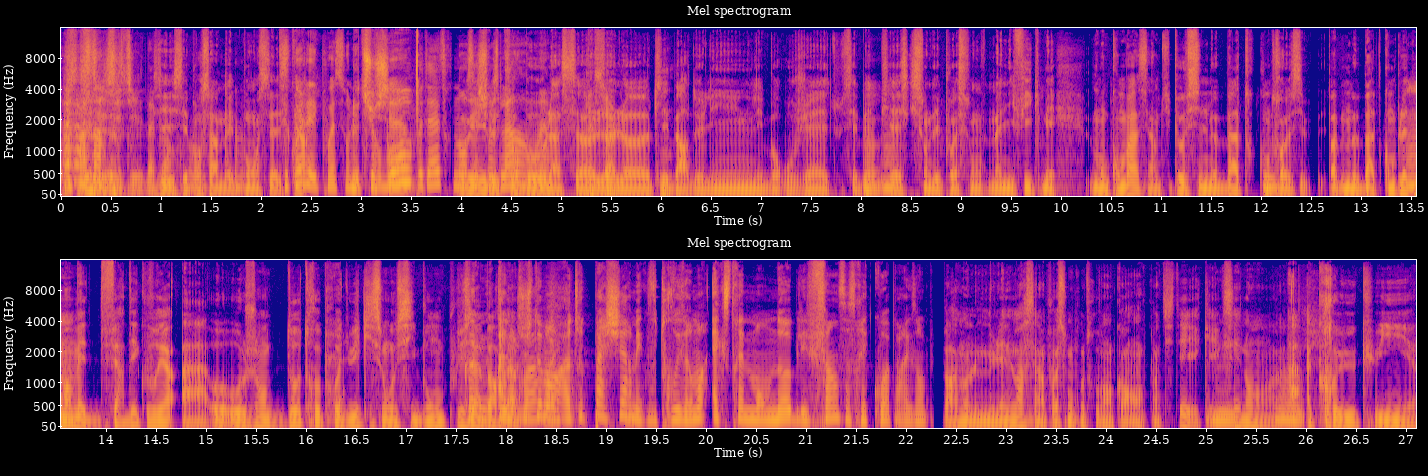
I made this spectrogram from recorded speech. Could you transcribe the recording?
C'est- pour ça, mais bon, c'est quoi un- les poissons Le les plus turbo, chers? peut-être? Non, oui, ces le choses-là turbo, ouais. la sole, La lotte, les Mm. barres de ligne, les bourrougets, toutes ces belles Mm, mm. pièces qui sont des poissons magnifiques. Mais mon combat, c'est un petit peu aussi de me battre contre, pas me battre complètement, mais de faire découvrir à- aux, aux gens d'autres produits qui sont aussi bons, plus Comme- abordables. Alors justement, Ouais. un truc pas cher mais que vous trouvez vraiment extrêmement noble et fin, ça serait quoi par exemple? Par exemple, le mulet noir, c'est un poisson qu'on trouve encore en quantité et qui est Mm. excellent, Mm. à- à cru, cuit, euh,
